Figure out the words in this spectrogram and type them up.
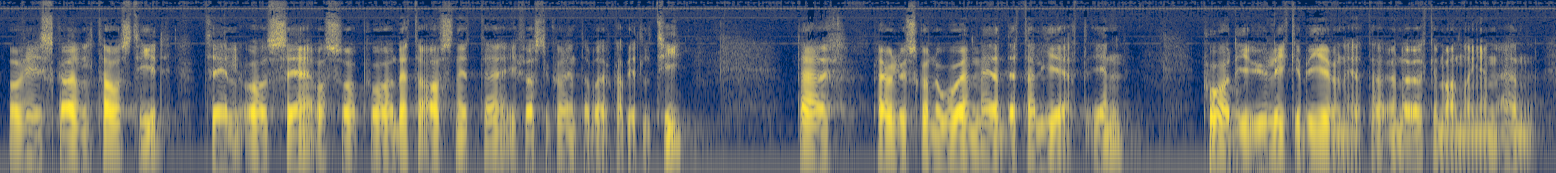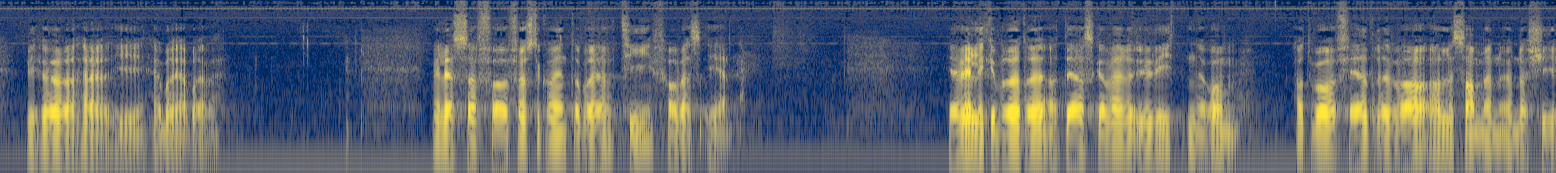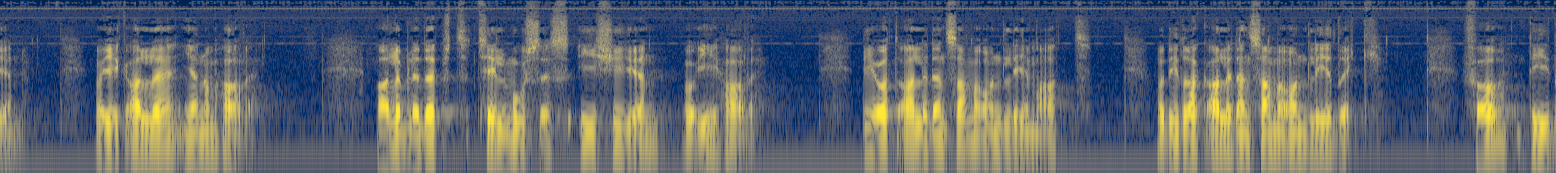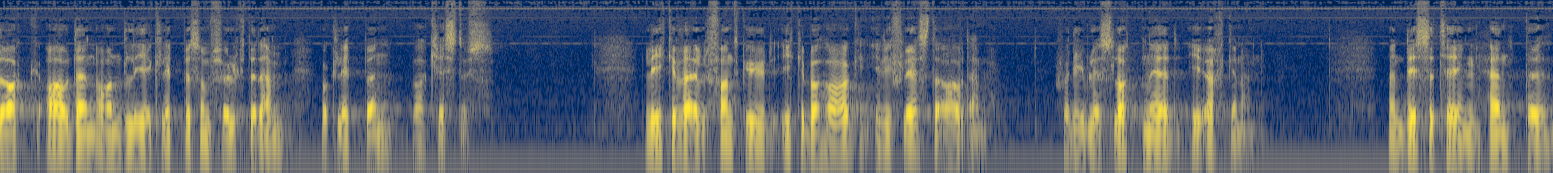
Og vi skal ta oss tid til å se også på dette avsnittet i 1. Korinterbrev kapittel 10, der Paulus går noe mer detaljert inn på de ulike begivenheter under ørkenvandringen enn vi hører her i Hebreabrevet. Vi leser fra 1. Korinterbrev 10, fra vers 1. Jeg vil ikke, brødre, at dere skal være uvitende om at våre fedre var alle sammen under skyen og gikk alle gjennom havet. Alle ble døpt til Moses i skyen og i havet. De åt alle den samme åndelige mat, og de drakk alle den samme åndelige drikk. For de drakk av den åndelige klippe som fulgte dem, og klippen var Kristus. Likevel fant Gud ikke behag i de fleste av dem, for de ble slått ned i ørkenen. Men disse ting hendte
